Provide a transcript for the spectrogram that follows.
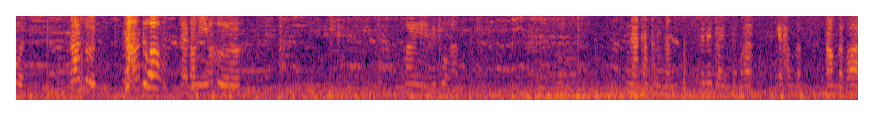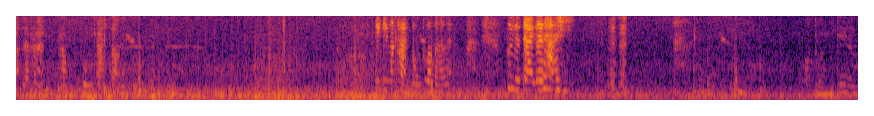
คนล่าสุดน้ำท่วม แต่ตอนนี้ก็คือ ไม่ไม่ท่วมแล้วการทำถนนนั้นไม่แน่ใจแต่ว่าแกทำแบบตามแบบว่าลักษณะทำภูมิศาสตร์เปล่านะจริงๆมันผ่านตรงท่วมมาแล้วแหละเพิ่งจะได้ก็ได้ตัวไม่ได้เรา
